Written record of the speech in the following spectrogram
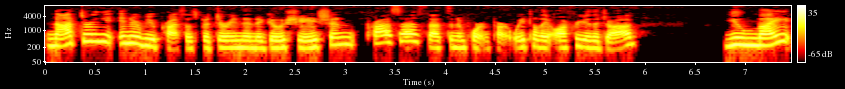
not during the interview process, but during the negotiation process. That's an important part. Wait till they offer you the job. You might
